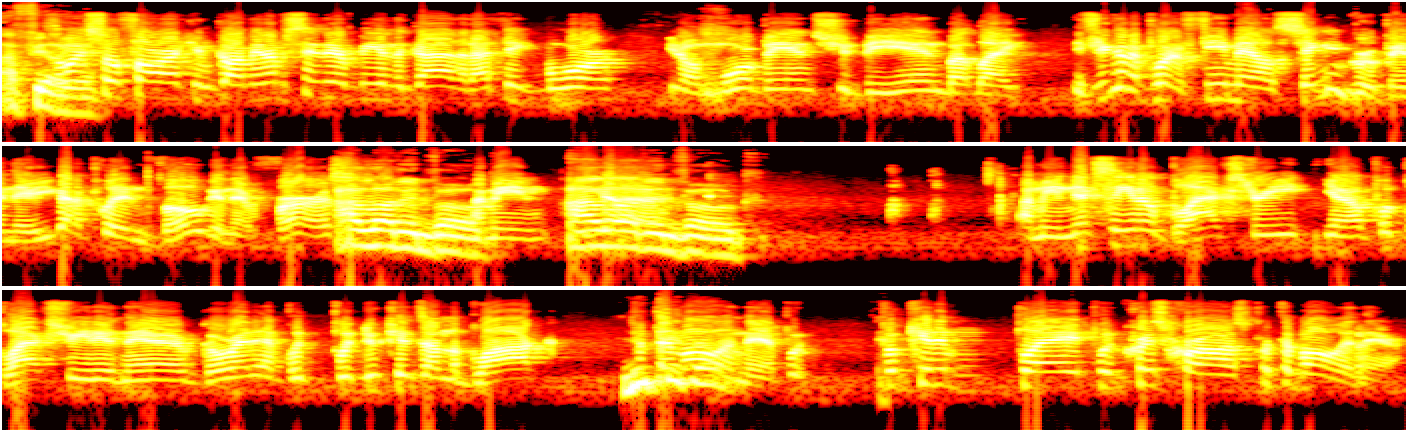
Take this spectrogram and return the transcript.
I feel There's only you. so far I can go. I mean, I'm sitting there being the guy that I think more, you know, more bands should be in, but like, if you're going to put a female singing group in there, you got to put En Vogue in there first. I love En Vogue. I mean, I love gotta- En Vogue. I mean, next thing you know, Blackstreet, you know, put Blackstreet in there. Go right ahead, put, put New Kids on the Block. New Put them all on- in there. Put put Kid and Play. Put Kris Kross. Put them all in there.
